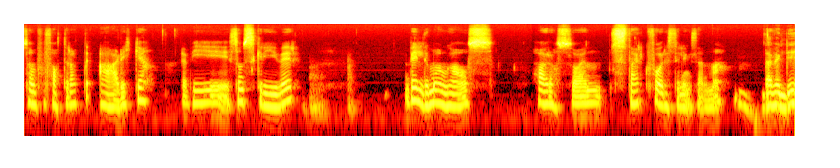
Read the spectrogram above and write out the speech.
som forfatter at det er det ikke. Vi som skriver, veldig mange av oss har også en sterk forestillingsevne. Mm. Det er veldig,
